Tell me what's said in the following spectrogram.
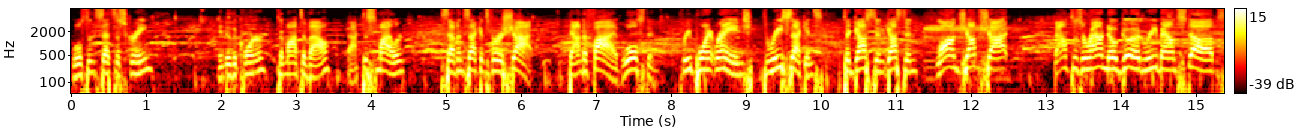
Wilson sets the screen into the corner to Matavau. Back to Smiler. Seven seconds for a shot. Down to five. Woolston, three point range, three seconds to Gustin. Gustin, long jump shot, bounces around, no good. Rebound Stubbs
